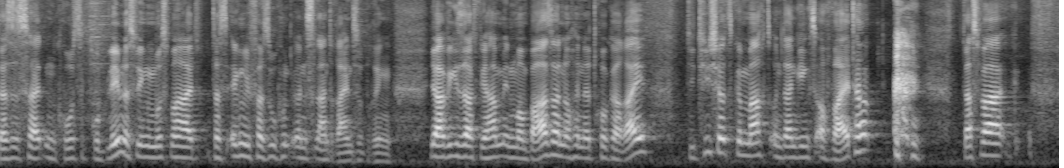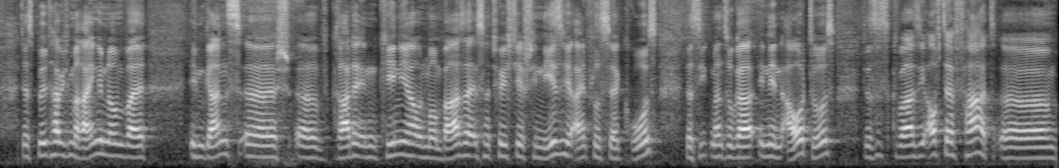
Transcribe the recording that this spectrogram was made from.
Das ist halt ein großes Problem, deswegen muss man halt das irgendwie versuchen, ins Land reinzubringen. Ja, wie gesagt, wir haben in Mombasa noch in der Druckerei die T-Shirts gemacht und dann ging es auch weiter. Das war das Bild habe ich mal reingenommen, weil in ganz, äh, äh, gerade in Kenia und Mombasa ist natürlich der chinesische Einfluss sehr groß. Das sieht man sogar in den Autos. Das ist quasi auf der Fahrt. Äh,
